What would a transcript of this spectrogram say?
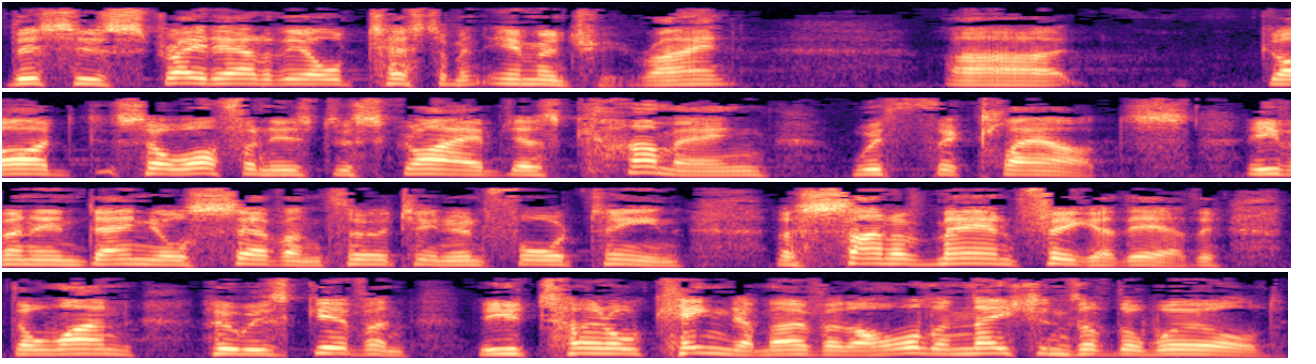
this is straight out of the Old Testament imagery, right? Uh, God so often is described as coming with the clouds. Even in Daniel 7, 13 and 14, the Son of Man figure there, the, the one who is given the eternal kingdom over the, all the nations of the world.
